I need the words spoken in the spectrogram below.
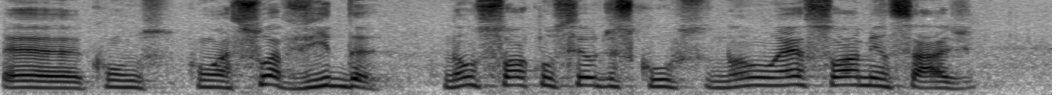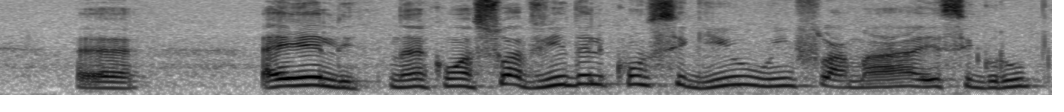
é, com, com a sua vida, não só com o seu discurso, não é só a mensagem. É, é ele, né? com a sua vida, ele conseguiu inflamar esse grupo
